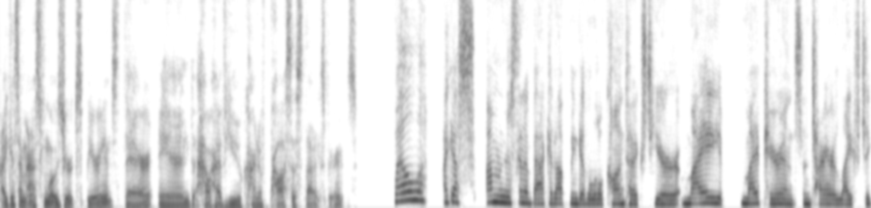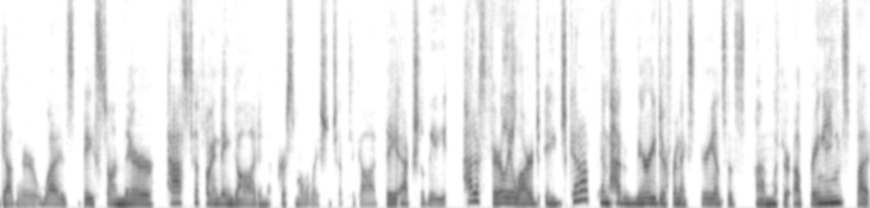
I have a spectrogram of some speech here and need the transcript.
I guess I'm asking what was your experience there and how have you kind of processed that experience? Well, I guess I'm just going to back it up and give a little context here. My my parents' entire life together was based on their path to finding God and a personal relationship to God. They actually had a fairly large age gap and had very different experiences um, with their upbringings, but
